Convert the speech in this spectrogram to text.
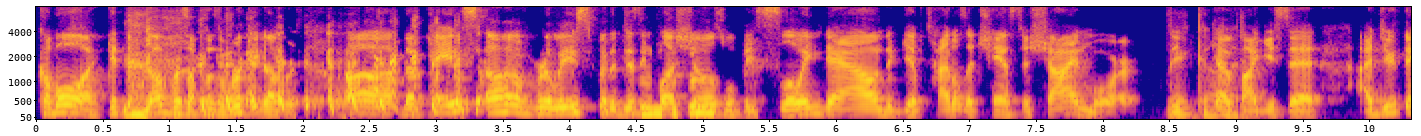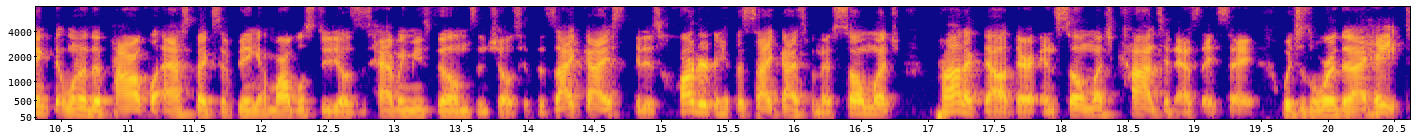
come on, get the numbers up, those rookie numbers. Uh, the pace of release for the Disney Plus shows will be slowing down to give titles a chance to shine more. Thank Kevin Feige said, I do think that one of the powerful aspects of being at Marvel Studios is having these films and shows hit the zeitgeist. It is harder to hit the zeitgeist when there's so much product out there and so much content, as they say, which is a word that I hate.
